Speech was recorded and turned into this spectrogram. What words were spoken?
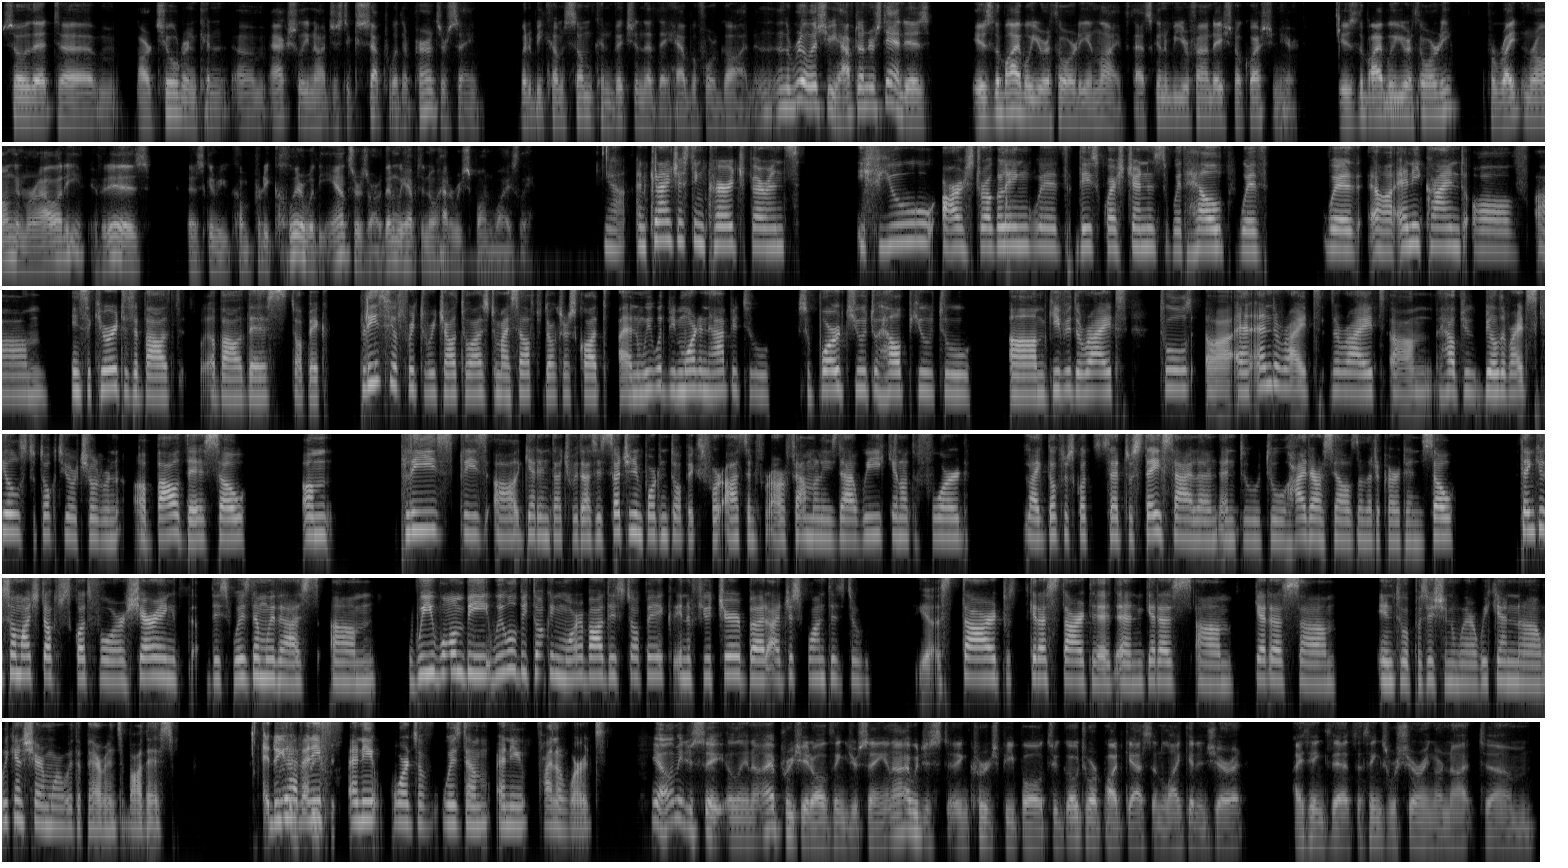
so that um, our children can um, actually not just accept what their parents are saying, but it becomes some conviction that they have before God. And, and the real issue you have to understand is is the Bible your authority in life? That's going to be your foundational question here. Is the Bible your authority for right and wrong and morality? If it is, then it's going to become pretty clear what the answers are. Then we have to know how to respond wisely. Yeah. And can I just encourage parents if you are struggling with these questions, with help, with with uh, any kind of um, insecurities about about this topic, please feel free to reach out to us, to myself, to Dr. Scott, and we would be more than happy to support you, to help you, to um, give you the right tools uh, and, and the right the right um, help you build the right skills to talk to your children about this. So um, please please uh, get in touch with us. It's such an important topic for us and for our families that we cannot afford like Dr. Scott said, to stay silent and to to hide ourselves under the curtain. So thank you so much, Dr. Scott, for sharing th- this wisdom with us. Um, we won't be we will be talking more about this topic in the future, but I just wanted to start get us started and get us um, get us um, into a position where we can uh, we can share more with the parents about this. Do you have any any words of wisdom? Any final words? Yeah, let me just say, Elena, I appreciate all the things you're saying. And I would just encourage people to go to our podcast and like it and share it. I think that the things we're sharing are not um,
